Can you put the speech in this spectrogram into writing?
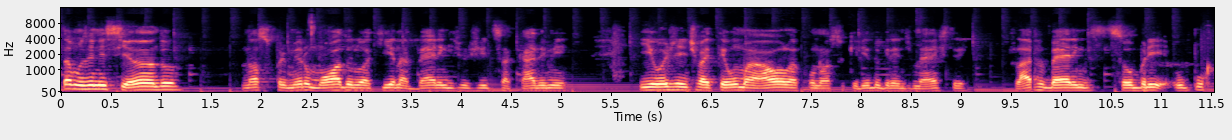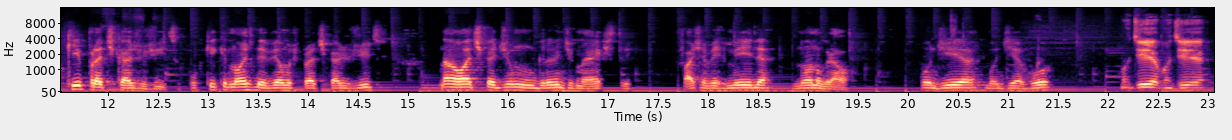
Estamos iniciando nosso primeiro módulo aqui na Bering Jiu-Jitsu Academy e hoje a gente vai ter uma aula com o nosso querido grande mestre Flávio Bering sobre o porquê praticar jiu-jitsu, por que, que nós devemos praticar jiu-jitsu na ótica de um grande mestre, faixa vermelha, nono grau. Bom dia, bom dia, avô. Bom dia, bom dia,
